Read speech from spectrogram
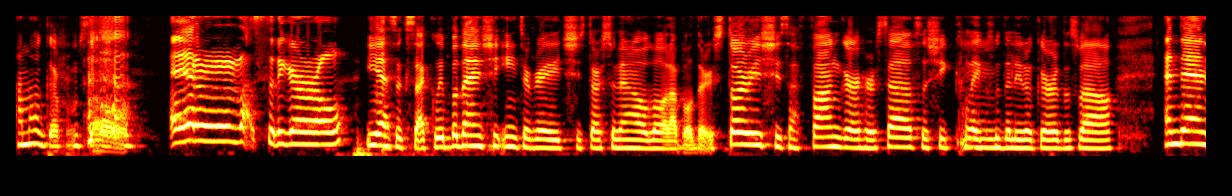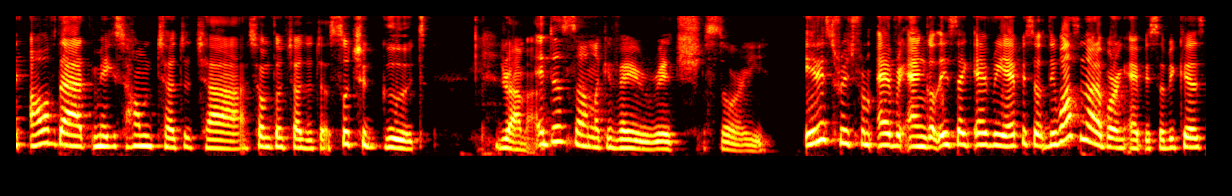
I'm a girl from Seoul. City girl. yes, exactly. But then she integrates. She starts to learn a lot about their stories. She's a fan girl herself, so she clicks with the little girl as well. And then all of that makes Home Cha Cha Cha, Cha Cha Cha, such a good drama. It does sound like a very rich story. it is rich from every angle. It's like every episode. It was not a boring episode because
